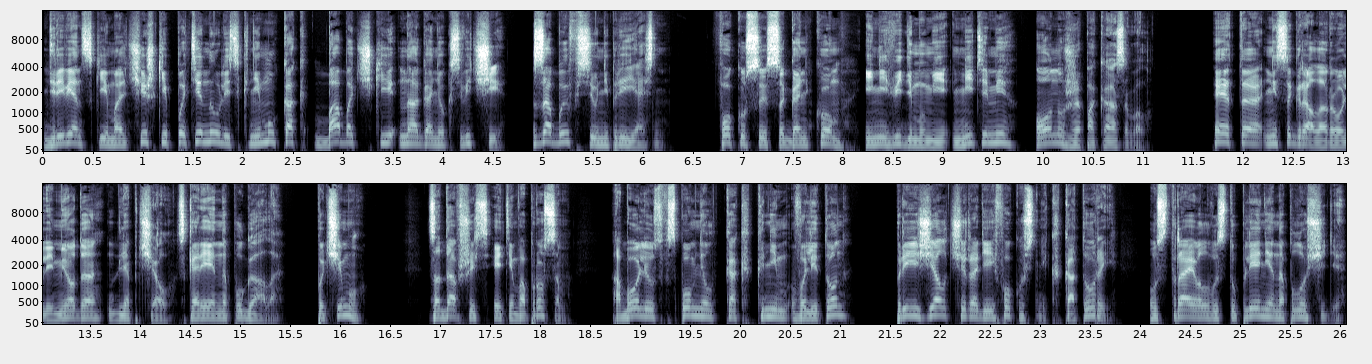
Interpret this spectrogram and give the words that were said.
деревенские мальчишки потянулись к нему, как бабочки на огонек свечи, забыв всю неприязнь. Фокусы с огоньком и невидимыми нитями он уже показывал. Это не сыграло роли меда для пчел, скорее напугало. Почему? Задавшись этим вопросом, Аболиус вспомнил, как к ним в Алитон приезжал чародей-фокусник, который устраивал выступление на площади,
